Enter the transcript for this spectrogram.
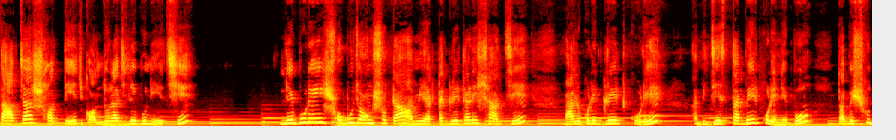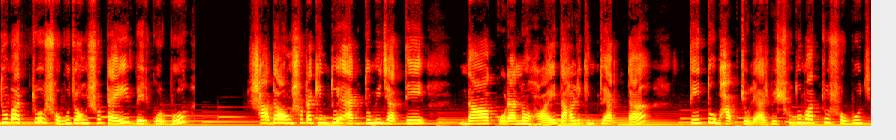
তাজা সতেজ গন্ধরাজ লেবু নিয়েছি। লেবুর এই সবুজ অংশটা আমি একটা গ্রেটারের সাহায্যে ভালো করে গ্রেট করে আমি জেসটা বের করে নেব, তবে শুধুমাত্র সবুজ অংশটাই বের করব। সাদা অংশটা কিন্তু একদমই যাতে না কোরানো হয়, তাহলে কিন্তু একটা তেতো ভাব চলে আসবে। শুধুমাত্র সবুজ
